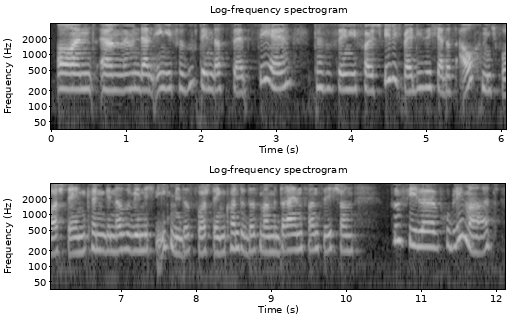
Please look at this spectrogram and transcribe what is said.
und ähm, wenn man dann irgendwie versucht, denen das zu erzählen, das ist irgendwie voll schwierig, weil die sich ja das auch nicht vorstellen können, genauso wenig wie ich mir das vorstellen konnte, dass man mit 23 schon so viele Probleme hat.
